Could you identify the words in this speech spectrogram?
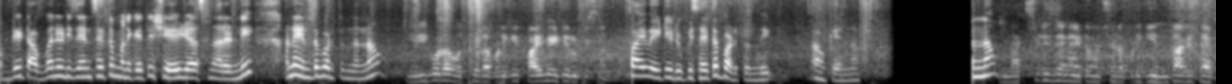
అప్డేట్ అవ్వని డిజైన్స్ అయితే మనకైతే షేర్ చేస్తున్నారండి. అన్న ఎంత పడుతుందన్న? ఇది కూడా వచ్చేటప్పటికి five eighty rupees five eighty rupees అయితే పడుతుంది. ఓకే అన్న. నెక్స్ట్ డిజైన్ ఐటమ్ వచ్చేటప్పటికి ఇంతాక టైప్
